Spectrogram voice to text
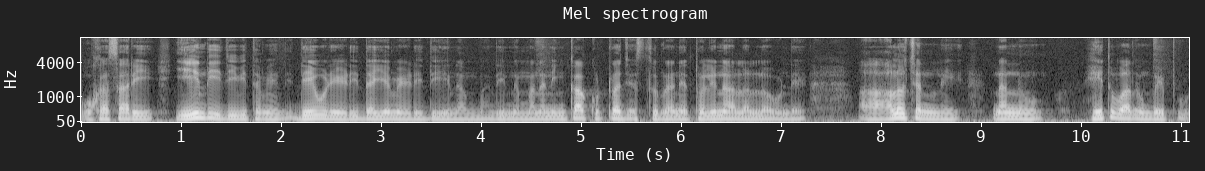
ఒకసారి ఏంది ఈ జీవితం ఏంది? దేవుడేడి దయ్యమేడి దీనమ్మ దీన్ని మనని ఇంకా కుట్ర చేస్తున్నారనే తొలినాళ్ళల్లో ఉండే ఆ ఆలోచనని నన్ను హేతువాదం వైపు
